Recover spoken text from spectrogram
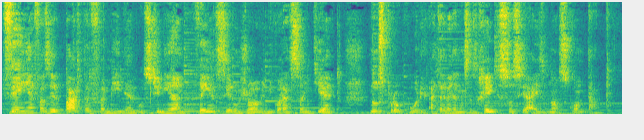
Venha fazer parte da família agostiniana, venha ser um jovem de coração inquieto. Nos procure através das nossas redes sociais, nosso contato.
